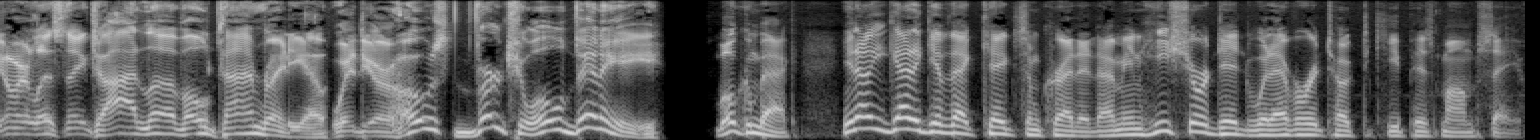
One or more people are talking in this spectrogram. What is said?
You're listening to I Love Old Time Radio with your host, Virtual Vinny. Welcome back. You know, you got to give that kid some credit. I mean, he sure did whatever it took to keep his mom safe,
